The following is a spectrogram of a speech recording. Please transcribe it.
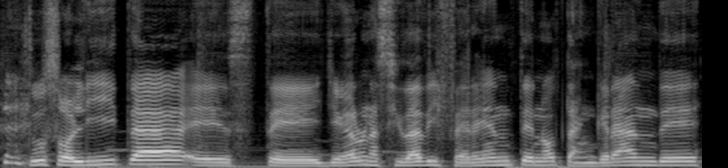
Tú solita, este, llegar a una ciudad diferente, ¿no? Tan grande,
